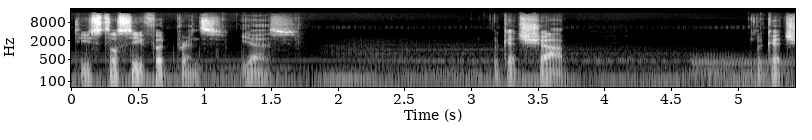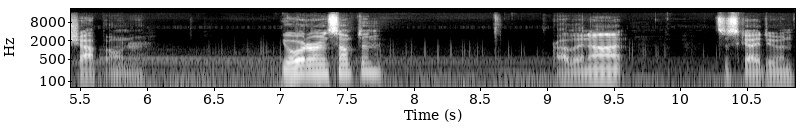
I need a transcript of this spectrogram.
Do you still see footprints? Yes. Look at shop. Look at shop owner. You ordering something? Probably not. What's this guy doing?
